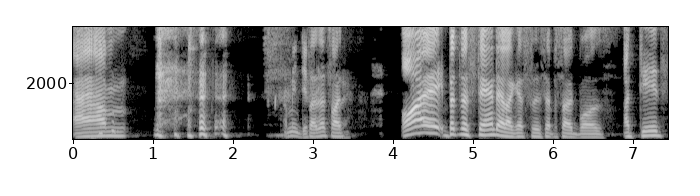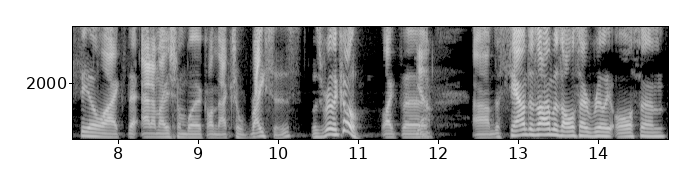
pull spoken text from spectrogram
um, I mean, So that's fine. I but the standout I guess for this episode was I did feel like the animation work on the actual races was really cool. Like the um the sound design was also really awesome.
